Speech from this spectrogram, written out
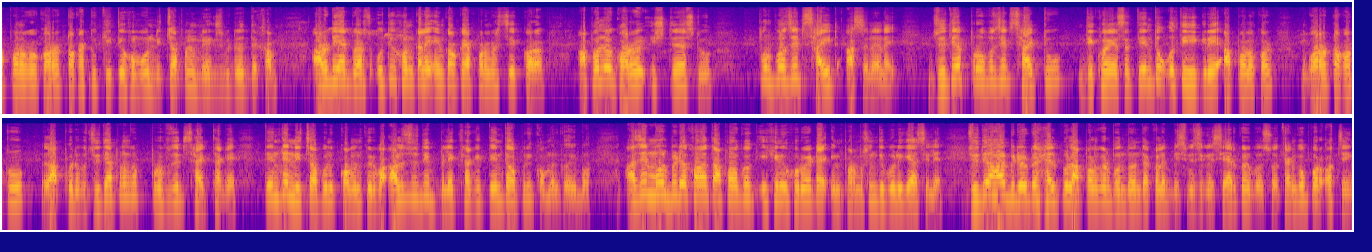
আপোনালোকৰ ঘৰৰ টকাটো কেতিয়া হ'ব নিশ্চয় আপোনাক নেক্সট ভিডিঅ'ত দেখাম। আৰু ইয়াৰ অতি সোনকালে এনেকুৱাকৈ আপোনালোকে চেক কৰক। আপোনালোকৰ ঘৰৰ ষ্টেটাছটো প্ৰপ'জিট ছাইট আছেনে নাই? যেতিয়া প্ৰপ'জিট ছাইটটো দেখুৱাই আছে তেন্তে অতি শীঘ্ৰে আপোনালোকৰ ঘৰৰ টকাটো লাভ কৰিব। যদি আপোনালোকৰ প্ৰপ'জিট ছাইট থাকে তেন্তে নিশ্চয় আপুনি কমেণ্ট কৰিব। আৰু যদি বেলেগ থাকে তেন্তে আপুনি কমেণ্ট কৰিব। আজিৰ মোৰ ভিডিঅ'খনত আপোনালোকক এইখিনি সৰু এটা ইনফৰমেশ্যন দিবলগীয়া আছিলে। যদি হয় ভিডিঅ'টো হেল্পফুল আপোনালোকৰ বন্ধু বান্ধৱসকলে বেছি বেছিকৈ শ্বেয়াৰ কৰিব। চ' থেংক ইউ ফৰ ৱাচিং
